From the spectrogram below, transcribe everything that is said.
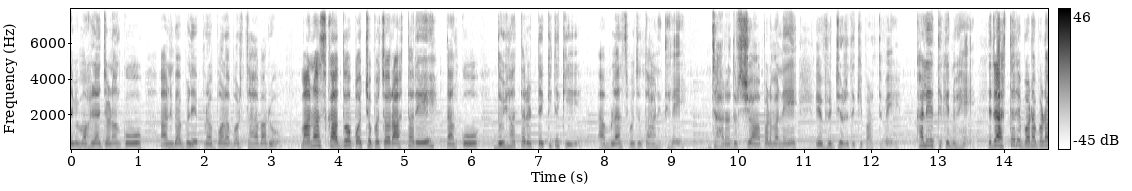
ତେବେ ମହିଳା ଜଣଙ୍କୁ ଆଣିବା ବେଳେ ପ୍ରବଳ ବର୍ଷା ହେବାରୁ ମାନସ କାଦୁଅ ପଚପଚ ରାସ୍ତାରେ ତାଙ୍କୁ ଦୁଇ ହାତରେ ଟେକି ଟେକି ଆମ୍ବୁଲାନ୍ସ ପର୍ଯ୍ୟନ୍ତ ଆଣିଥିଲେ ଯାହାର ଦୃଶ୍ୟ ଆପଣମାନେ ଏ ଭିଡିଓରେ ଦେଖିପାରୁଥିବେ ଖାଲି ଏତିକି ନୁହେଁ ରାସ୍ତାରେ ବଡ଼ ବଡ଼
